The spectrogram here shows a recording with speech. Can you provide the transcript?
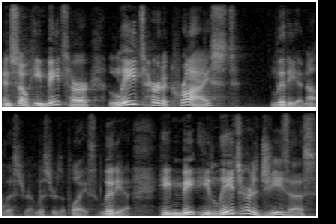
And so he meets her, leads her to Christ. Lydia, not Lystra. Lystra is a place. Lydia. He, meet, he leads her to Jesus,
